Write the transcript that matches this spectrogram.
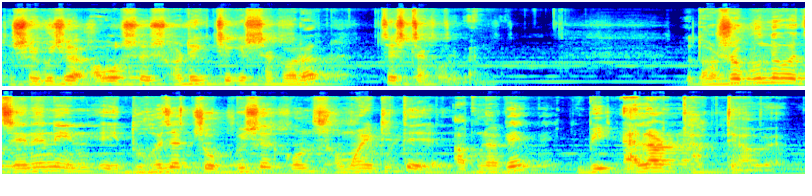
তো সে বিষয়ে অবশ্যই সঠিক চিকিৎসা করার চেষ্টা করবেন। তো দর্শক বন্ধু জেনে নিন এই দু হাজার কোন সময়টিতে আপনাকে বি অ্যালার্ট থাকতে হবে।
